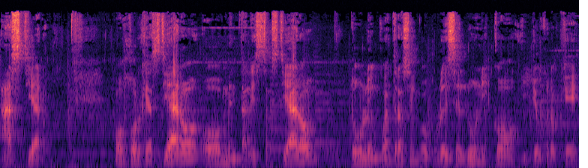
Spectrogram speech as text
Astiaro, o Jorge Astiaro, o Mentalista Astiaro, tú lo encuentras en Google, es el único y yo creo que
